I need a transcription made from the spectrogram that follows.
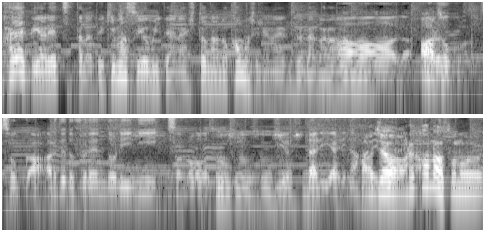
早くやれっつったらできますよみたいな人なのかもしれないですよ。だから。ああるあそうか。そうか。ある程度フレンドリーにそのそうそうそうそう。ゆったりやりなはれあじゃああれかなその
